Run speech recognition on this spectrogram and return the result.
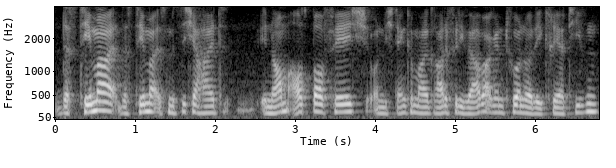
das, Thema, das Thema ist mit Sicherheit enorm ausbaufähig und ich denke mal, gerade für die Werbeagenturen oder die Kreativen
